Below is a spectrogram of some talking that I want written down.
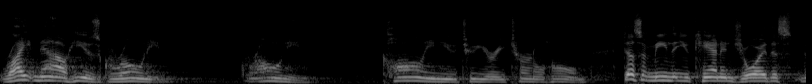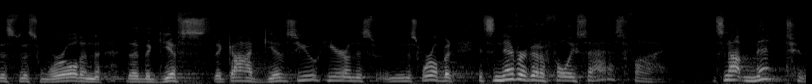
right now He is groaning, groaning, calling you to your eternal home. It doesn't mean that you can't enjoy this, this, this world and the, the, the gifts that God gives you here in this, in this world, but it's never going to fully satisfy. It's not meant to.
